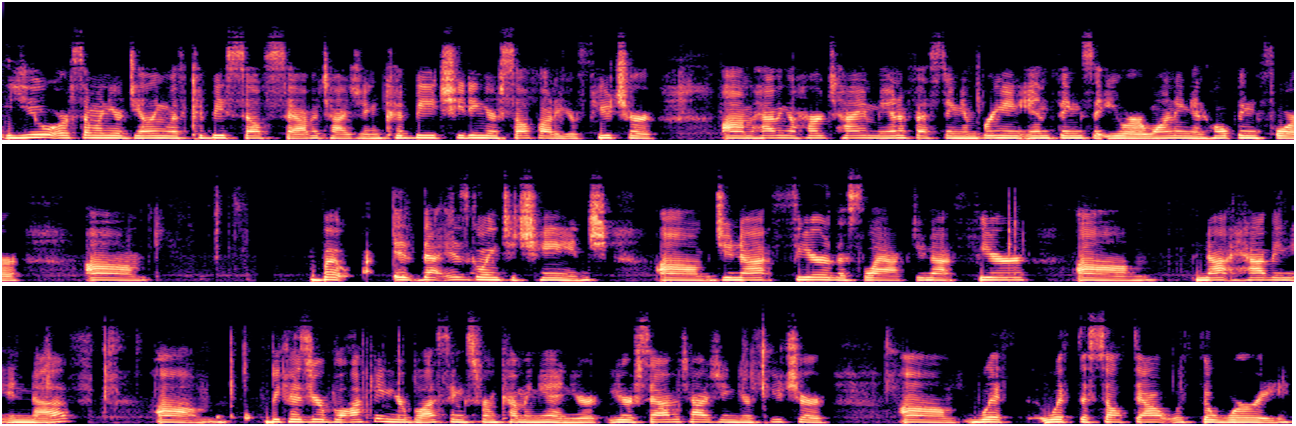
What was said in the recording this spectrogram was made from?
you or someone you're dealing with could be self-sabotaging, could be cheating yourself out of your future, um, having a hard time manifesting and bringing in things that you are wanting and hoping for. Um, but it, that is going to change. Um, do not fear this lack. Do not fear um, not having enough um, because you're blocking your blessings from coming in. You're you're sabotaging your future um, with with the self doubt, with the worry.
